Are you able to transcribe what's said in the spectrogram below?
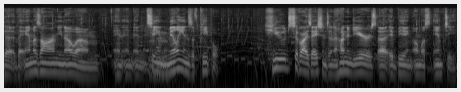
the, the Amazon, you know, um, and, and, and seeing Mhm. millions of people, huge civilizations in a hundred years, uh, it being almost empty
